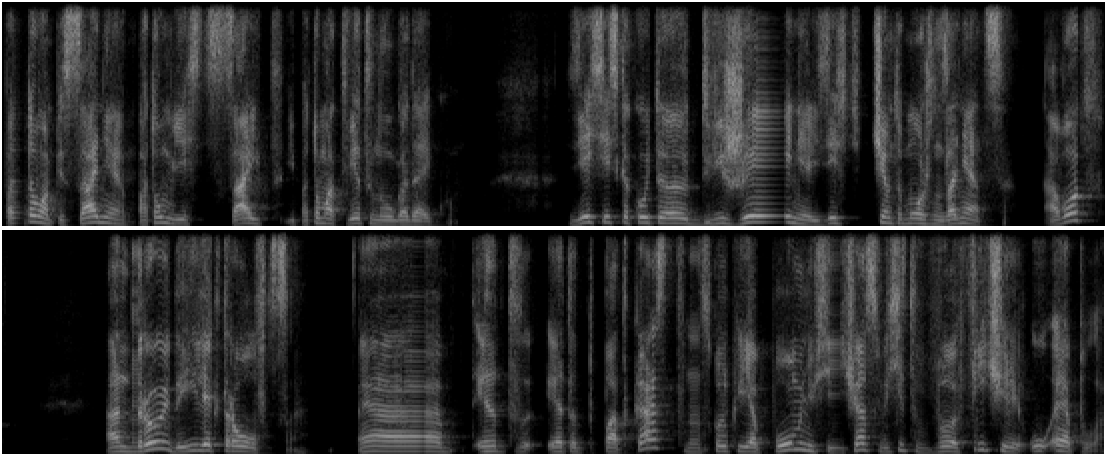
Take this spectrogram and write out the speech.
потом описание, потом есть сайт, и потом ответы на угадайку. Здесь есть какое-то движение, здесь чем-то можно заняться. А вот андроиды и электроовцы. Э, этот, этот подкаст, насколько я помню, сейчас висит в фичере у Apple.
